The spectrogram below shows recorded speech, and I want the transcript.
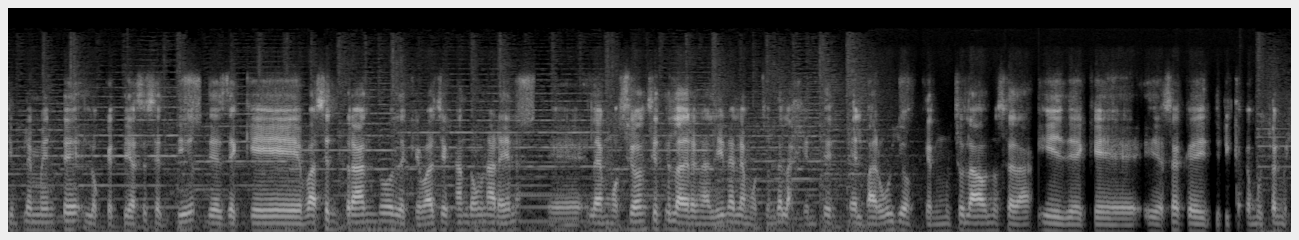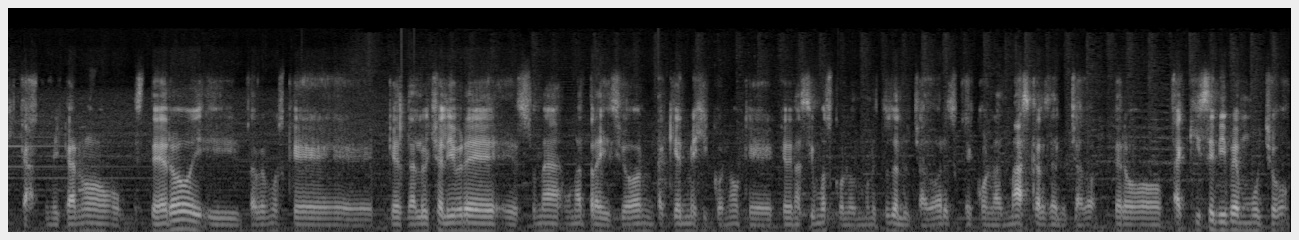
Simplemente lo que te hace sentir desde que vas entrando, de que vas llegando a una arena, eh, la emoción, sientes la adrenalina, la emoción de la gente, el barullo que en muchos lados no se da y de que y esa que identifica mucho al mexicano, el mexicano estero y, y sabemos que, que la lucha libre es una, una tradición aquí en México, ¿no? Que, que nacimos con los monitos de luchadores, que con las máscaras de luchador, pero aquí se vive mucho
